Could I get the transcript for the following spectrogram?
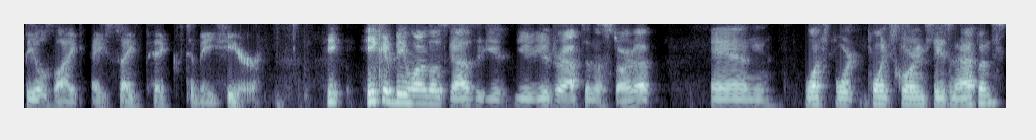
feels like a safe pick to me here. He he could be one of those guys that you you, you draft in the startup, and once point, point scoring season happens,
